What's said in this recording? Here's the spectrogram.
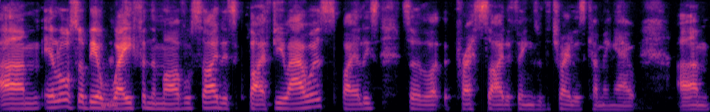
Um, it'll also be Mhm. away from the Marvel side. It's by a few hours, by at least so like the press side of things with the trailers coming out. Um,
